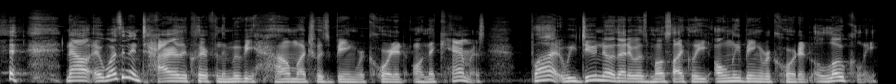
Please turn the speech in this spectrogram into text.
now, it wasn't entirely clear from the movie how much was being recorded on the cameras, but we do know that it was most likely only being recorded locally.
